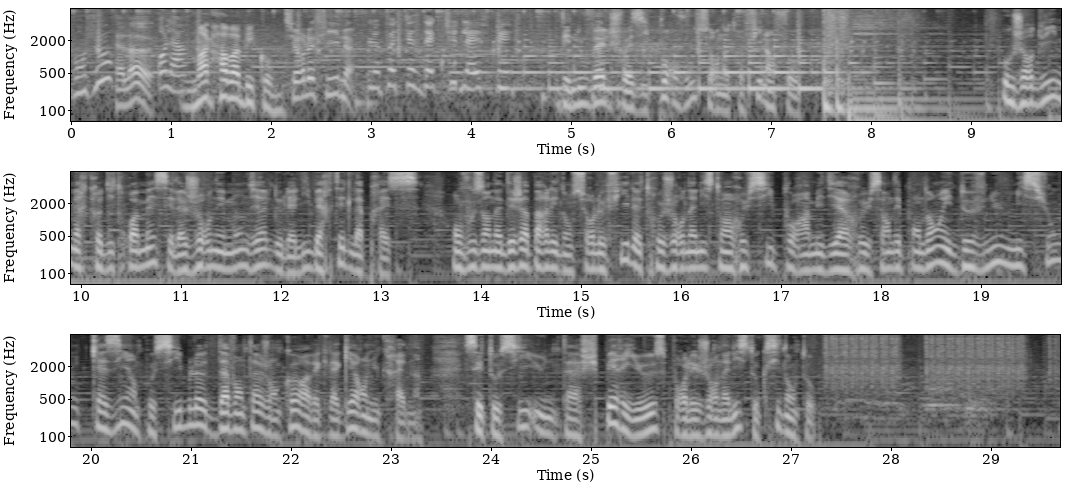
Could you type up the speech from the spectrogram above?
Bonjour. Hello. Hola. Marhaba bikoum. sur le fil. Le podcast d'actu de l'AFP. Des nouvelles choisies pour vous sur notre fil info. Aujourd'hui, mercredi 3 mai, c'est la journée mondiale de la liberté de la presse. On vous en a déjà parlé dans Sur le fil, être journaliste en Russie pour un média russe indépendant est devenu mission quasi impossible, davantage encore avec la guerre en Ukraine. C'est aussi une tâche périlleuse pour les journalistes occidentaux.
